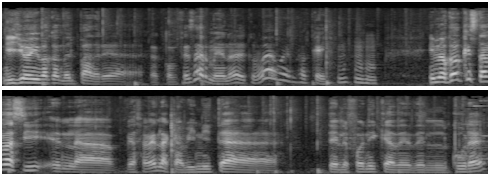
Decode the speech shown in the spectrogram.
Y yo iba con el padre a, a confesarme, ¿no? Y como, ah, bueno, ok. Y me acuerdo que estaba así en la, ya saben, la cabinita telefónica de- del cura.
